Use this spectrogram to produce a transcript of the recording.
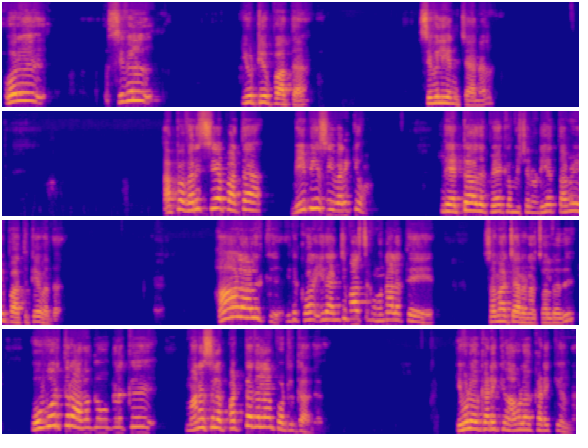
ஒரு சிவில் யூடியூப் பார்த்தேன் சிவிலியன் சேனல் அப்ப வரிசையா பார்த்தா பிபிசி வரைக்கும் இந்த எட்டாவது பே கமிஷனுடைய தமிழை பார்த்துட்டே வந்தேன். ஆள் ஆளுக்கு இது கொ- இது அஞ்சு மாசத்துக்கு முன்னாலத்தே சமாச்சாரம் நான் சொல்றது. ஒவ்வொருத்தரும் அவங்கவங்களுக்கு மனசுல பட்டதெல்லாம் போட்டிருக்காங்க. இவ்வளவு கிடைக்கும் அவ்வளவு கிடைக்கும்னு.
